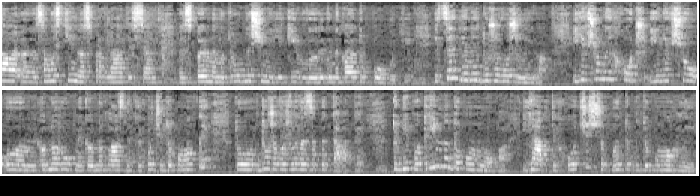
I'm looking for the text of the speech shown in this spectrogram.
е, самостійно справлятися з певними труднощами, які виникають у побуті. І це для них дуже важливо. І якщо ми хоч, і якщо одногрупники, однокласники хочуть допомогти, то дуже важливо запитати: тобі потрібна допомога? Як ти хочеш, щоб ми тобі допомогли?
